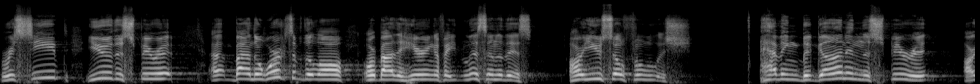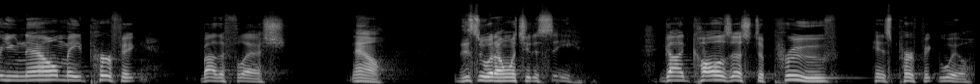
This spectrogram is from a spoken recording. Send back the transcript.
received you the Spirit uh, by the works of the law or by the hearing of faith. Listen to this. Are you so foolish? Having begun in the Spirit, are you now made perfect by the flesh? Now, this is what I want you to see. God calls us to prove His perfect will.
